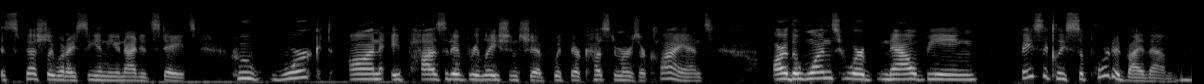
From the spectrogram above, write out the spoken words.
especially what I see in the United States, who worked on a positive relationship with their customers or clients, are the ones who are now being basically supported by them Mm.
